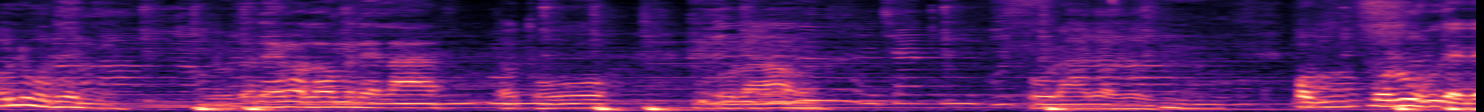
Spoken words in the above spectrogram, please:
ไม่รู้เดือนนี่แสดงว่าเราไม่ได้ลาเราโทรโทรลาวโทรลาวเราเลยผมบ่รู้เหมือนกัน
